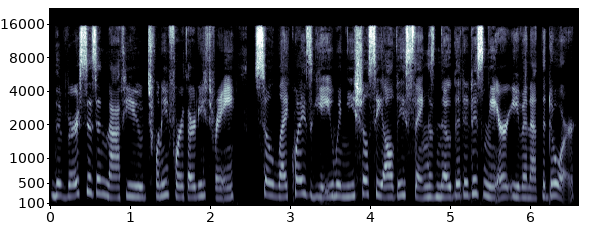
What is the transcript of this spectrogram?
The verse is in Matthew 24 33. So likewise ye, when ye shall see all these things, know that it is near, even at the door.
